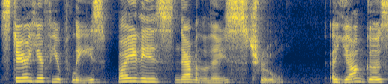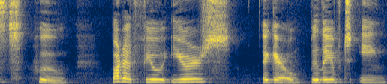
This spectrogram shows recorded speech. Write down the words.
Still, if you please, but it is nevertheless true. A young youngest who, but a few years ago, believed in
